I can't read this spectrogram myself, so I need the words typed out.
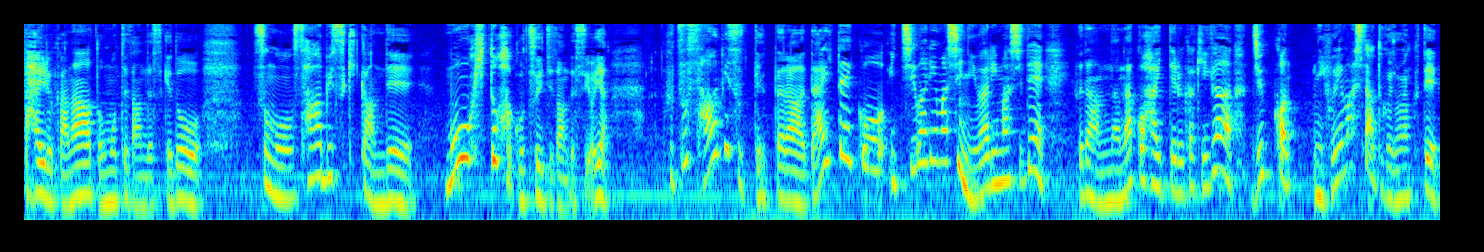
入るかなと思ってたんですけどそのサービス期間でもう1箱ついてたんですよ。いや普通サービスって言ったら大体こう1割増し2割増しで普段7個入ってる牡蠣が10個に増えましたとかじゃなくて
